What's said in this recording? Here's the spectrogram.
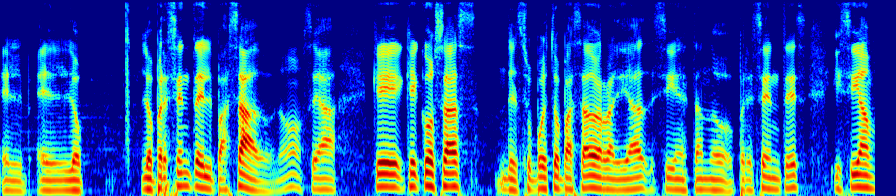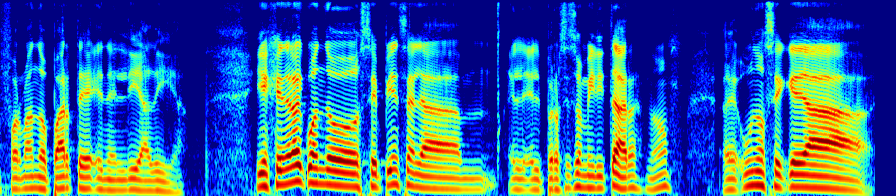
lo, presente del pasado, ¿no? O sea, qué, cosas del supuesto pasado en realidad siguen estando presentes y sigan formando parte en el día a día. Y en general cuando se piensa en la, el, proceso militar, ¿no? Eh, uno se queda,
